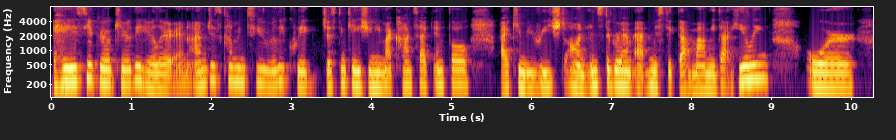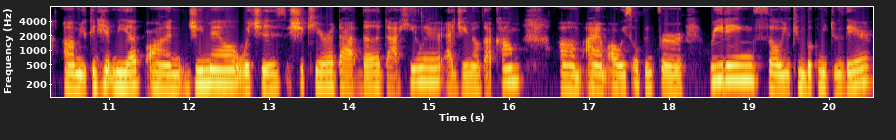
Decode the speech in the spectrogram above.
Hey, it's your girl, Kira the Healer, and I'm just coming to you really quick just in case you need my contact info. I can be reached on Instagram at mystic.mommy.healing, or um, you can hit me up on Gmail, which is shakira.the.healer at gmail.com. Um, I am always open for readings, so you can book me through there.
